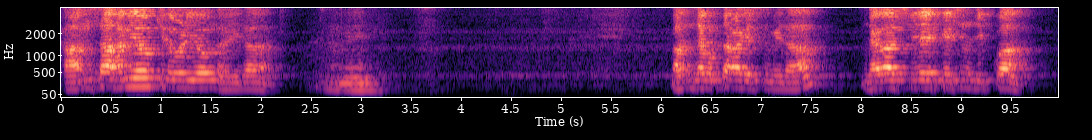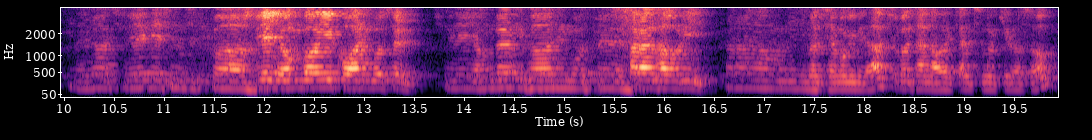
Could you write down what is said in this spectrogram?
감사하며 기도 올리옵나이다. 아멘. 말씀 제목 따라하겠습니다. 내가 주의 계신 집과 내가 주의 계신 집과 주의 영광이 거하는 곳을 주의 영광이 거하는 곳을 사랑하오니 사랑하오니 그런 제목입니다. 두 번 다 나와 있지 않지만 길어서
